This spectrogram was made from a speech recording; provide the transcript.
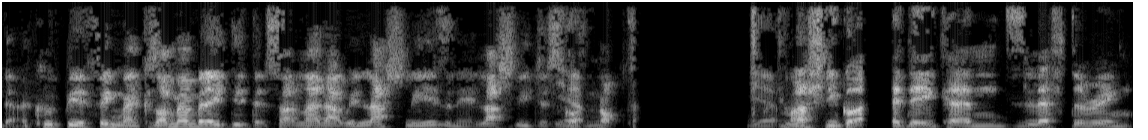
that could be a thing, man. Because I remember they did something like that with Lashley, isn't it? Lashley just Yeah. got knocked. Yeah. Lashley got a headache and left the ring.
